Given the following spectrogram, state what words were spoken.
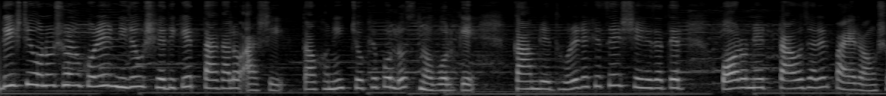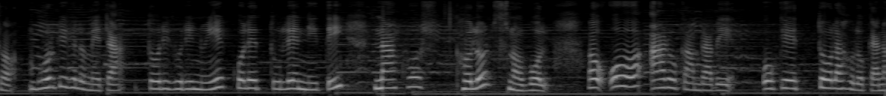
দৃষ্টি অনুসরণ করে নিজেও সেদিকে তাকালো আসি তখনই চোখে পড়ল স্নোবলকে। কামড়ে ধরে রেখেছে শেহজাদের পরনের ট্রাউজারের পায়ের অংশ। ভরকে গেল মেয়েটা। তড়িঘড়ি নুয়ে কোলে তুলে নিতেই নাখোশ হলো স্নোবল। ও আরও কামড়াবে। ওকে তোলা হলো কেন?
